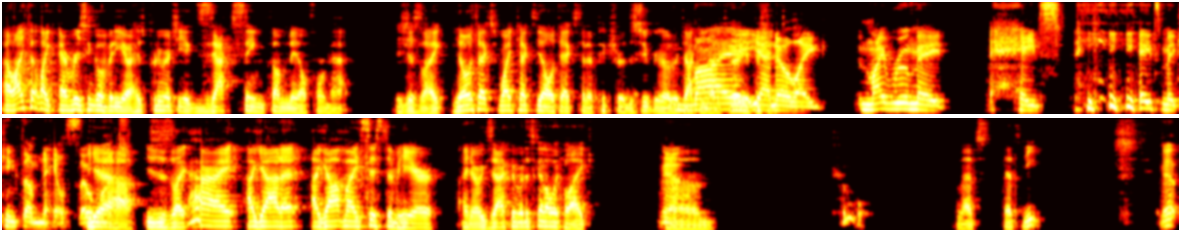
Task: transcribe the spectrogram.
I like that. Like every single video has pretty much the exact same thumbnail format. It's just like yellow text, white text, yellow text, and a picture of the superhero they're talking about. My very yeah, no, like my roommate hates he hates making thumbnails so yeah, much. he's just like, all right, I got it. I got my system here. I know exactly what it's gonna look like. Yeah. Um, cool. Well, that's that's neat. Yep.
